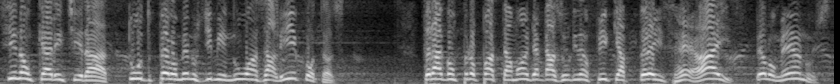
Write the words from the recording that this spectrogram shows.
Se não querem tirar tudo, pelo menos diminuam as alíquotas. Tragam para o patamar onde a gasolina fique a três reais, pelo menos.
